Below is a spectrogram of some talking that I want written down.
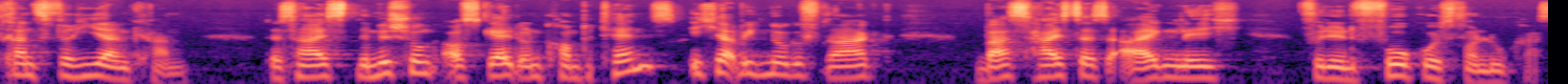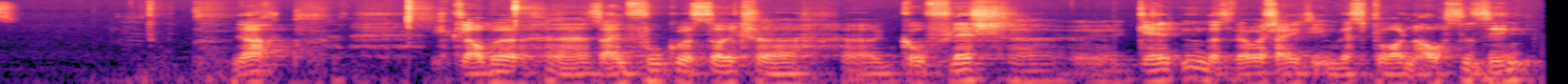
transferieren kann. Das heißt, eine Mischung aus Geld und Kompetenz. Ich habe mich nur gefragt, was heißt das eigentlich für den Fokus von Lukas? Ja, ich glaube, äh, sein Fokus sollte äh, GoFlash äh, gelten. Das wäre wahrscheinlich die Investoren auch so sehen.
